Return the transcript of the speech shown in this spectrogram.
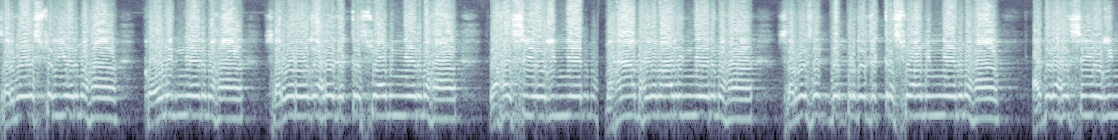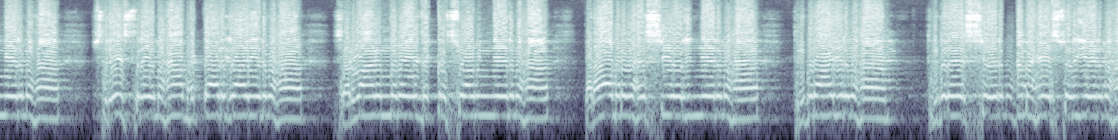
സർവേശ്വര്യേ നമ കൗളിഞ്ഞേ നമ സർവരോഗഹര ചക്രസ്വാമിഞ്ഞേ നമ രഹസ്യയോഗിഞ്ഞേ നമ മഹാഭഗവാലിഞ്ഞേ നമ സർവസിദ്ധപ്രദ ചക്രസ്വാമിഞ്ഞേ നമ അതിരഹസ്യയോഗിഞ്ഞേ നമ ശ്രീ ശ്രീ മഹാഭട്ടാരികായ നമ സർവാനന്ദമയ ചക്രസ്വാമിഞ്ഞേ നമ പരാമരഹസ്യയോഗിഞ്ഞേ നമ ത്രിപുരായ നമ ത്രിപുരേശ്വര മഹേശ്വര്യേ നമ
